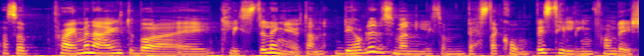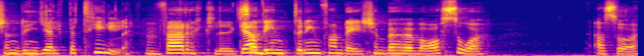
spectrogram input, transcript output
alltså, primern är ju inte bara eh, klister längre utan det har blivit som en liksom, bästa kompis till din foundation. Den hjälper till. Verkligen. Så att inte din foundation behöver vara så alltså,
